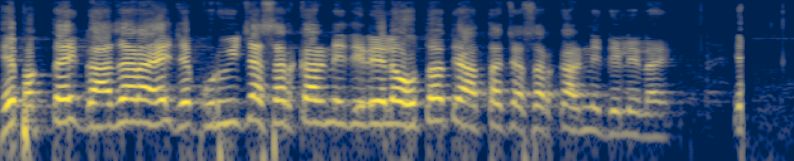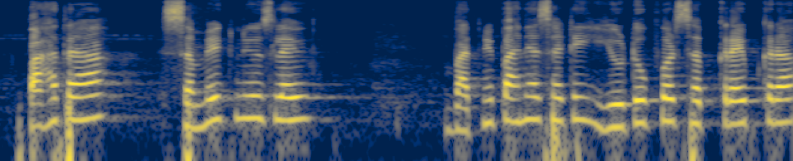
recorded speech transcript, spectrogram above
हे फक्त एक गाजर आहे जे पूर्वीच्या सरकारने दिलेलं होतं ते आताच्या सरकारने दिलेलं आहे. पाहत राहा सम्यक न्यूज लाईव्ह बातमी पाहण्यासाठी यूट्यूबवर सबस्क्राईब करा.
